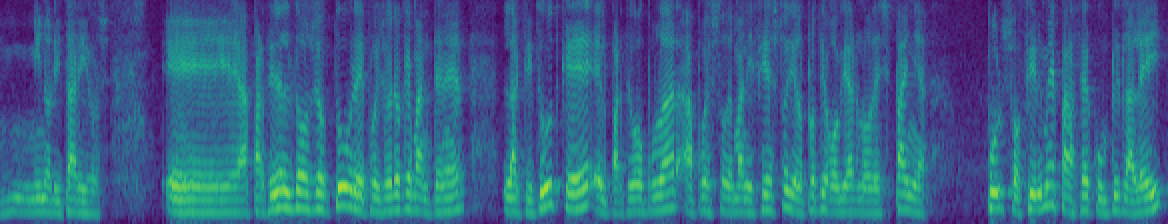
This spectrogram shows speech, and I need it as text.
minoritarios. a partir del 2 de octubre, pues yo creo que mantener la actitud que el Partido Popular ha puesto de manifiesto y el propio Gobierno de España pulso firme para hacer cumplir la ley,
